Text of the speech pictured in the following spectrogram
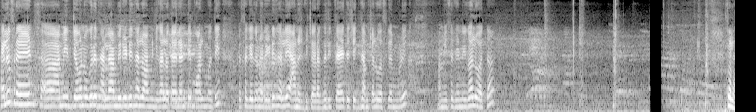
हॅलो फ्रेंड्स आम्ही जेवण वगैरे झालं आम्ही रेडी झालो आम्ही निघालो होतो एल टी मॉलमध्ये तर सगळेजण रेडी झाले. अनुज बिचारा घरीच आहे त्याची एक्झाम चालू असल्यामुळे आम्ही सगळे निघालो आता. चला.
